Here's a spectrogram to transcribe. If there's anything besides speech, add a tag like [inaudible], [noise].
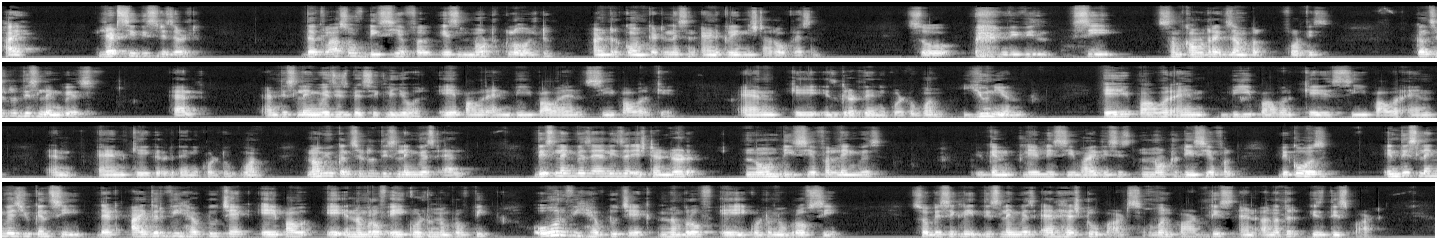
Hi, let's see this result. The class of DCFL is not closed under concatenation and Kleene star operation. So [clears throat] we will see some counter example for this. Consider this language L and this language is basically your a power n, b power n, c power k and k is greater than equal to 1 union a power n, b power k, c power n and n k greater than equal to 1 now you consider this language L. This language L is a standard non-DCFL language. You can clearly see why this is not DCFL because in this language you can see that either we have to check a power a number of a equal to number of b or we have to check number of a equal to number of c. So basically this language L has two parts. One part this and another is this part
